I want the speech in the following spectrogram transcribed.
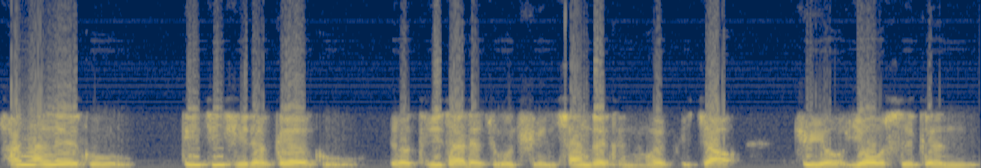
传产类股、低基期的个股、有题材的族群，相对可能会比较具有优势跟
